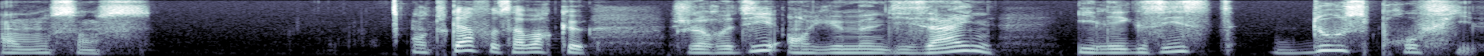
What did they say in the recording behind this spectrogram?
en mon sens. En tout cas, il faut savoir que, je le redis, en human design, il existe 12 profils.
